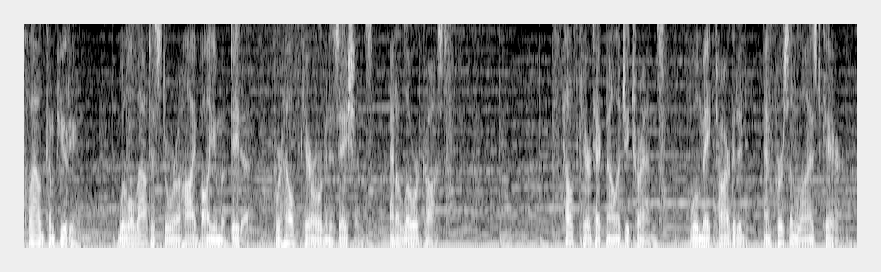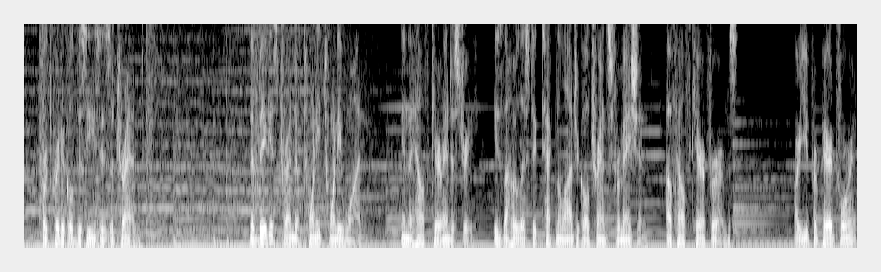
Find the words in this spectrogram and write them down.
Cloud computing will allow to store a high volume of data for healthcare organizations at a lower cost. Healthcare technology trends will make targeted and personalized care for critical diseases a trend. The biggest trend of 2021 in the healthcare industry is the holistic technological transformation of healthcare firms. Are you prepared for it?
